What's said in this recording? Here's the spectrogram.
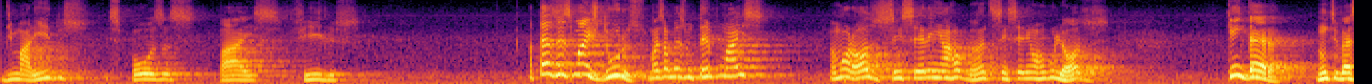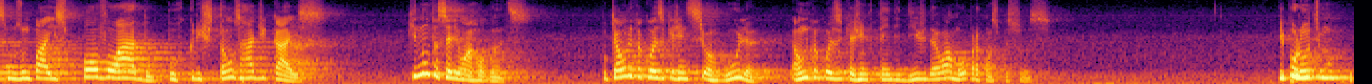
de maridos, esposas, pais, filhos. Até às vezes mais duros, mas ao mesmo tempo mais amorosos, sem serem arrogantes, sem serem orgulhosos. Quem dera não tivéssemos um país povoado por cristãos radicais, que nunca seriam arrogantes. Porque a única coisa que a gente se orgulha a única coisa que a gente tem de dívida é o amor para com as pessoas. E por último,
